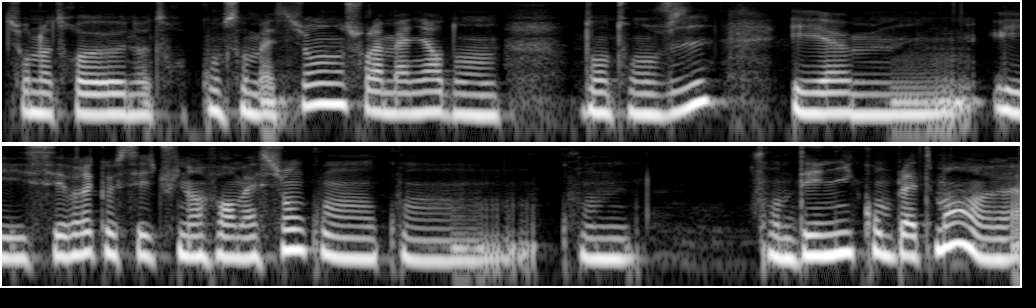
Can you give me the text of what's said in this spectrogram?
sur notre, notre consommation, sur la manière dont, on vit. Et, euh, et c'est vrai que c'est une information qu'on qu'on dénie complètement, euh,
